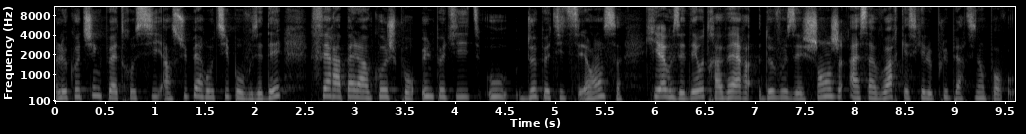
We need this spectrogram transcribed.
le coaching peut être aussi un super outil pour vous aider. Faire appel à un coach pour une petite ou deux petites séances qui va vous aider au travers de vos échanges à savoir qu'est-ce qui est le plus pertinent pour vous.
